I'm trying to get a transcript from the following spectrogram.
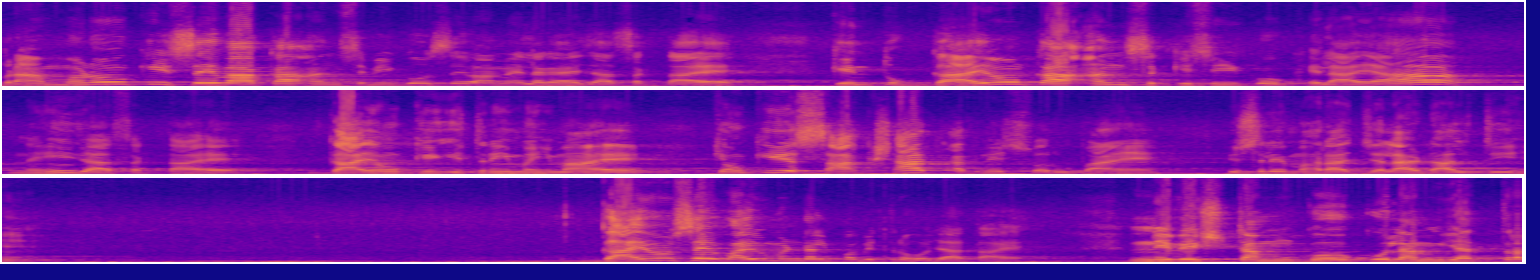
ब्राह्मणों की सेवा का अंश भी गो सेवा में लगाया जा सकता है। किंतु गायों का अंश किसी को खिलाया नहीं जा सकता है। गायों की इतनी महिमा है, क्योंकि ये साक्षात अग्नि स्वरूपा हैं, इसलिए महाराज जला डालती हैं। गायों से वायुमंडल पवित्र हो जाता है। निविष्टम गोकुलम यत्र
